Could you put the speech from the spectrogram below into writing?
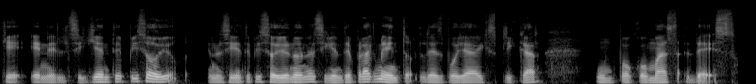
que en el siguiente episodio, en el siguiente episodio, no en el siguiente fragmento, les voy a explicar un poco más de esto.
